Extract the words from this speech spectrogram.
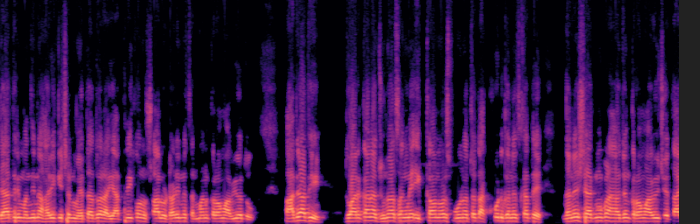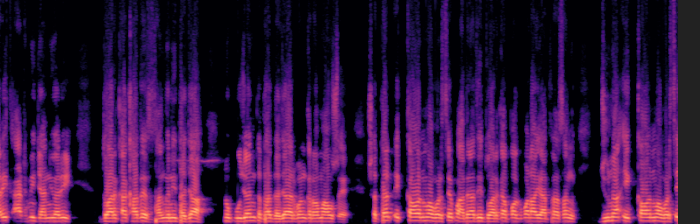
ગાયત્રી મંદિરના હરિકિશન મહેતા દ્વારા યાત્રિકોનું શાલ ઉઠાડીને સન્માન કરવામાં આવ્યું હતું. પાદરાથી દ્વારકાના જૂના સંઘને એકાવન વર્ષ પૂર્ણ થતા ખોડ ગણેશ ખાતે ગણેશ યાગનું પણ આયોજન કરવામાં આવ્યું છે. તારીખ આઠમી જાન્યુઆરી દ્વારકા ખાતે સંઘની ધજાનું પૂજન તથા ધજા અર્પણ કરવામાં આવશે. સતત એકાવનમાં વર્ષે પાદરાથી દ્વારકા પગપાળા યાત્રા સંઘ જૂના એકાવનમાં વર્ષે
